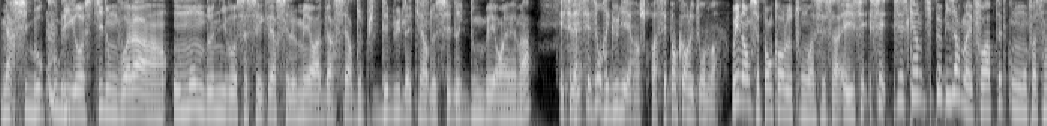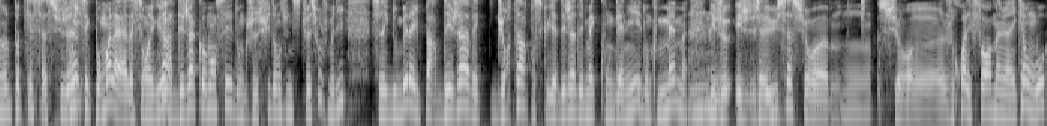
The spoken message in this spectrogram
Merci beaucoup Big Rusty. Donc voilà, on monte de niveau, ça c'est clair, c'est le meilleur adversaire depuis le début de la carrière de Cédric Doumbé en MMA. Et c'est la saison régulière, hein, je crois. C'est pas encore le tournoi. Oui, non, c'est pas encore le tournoi, c'est ça. Et c'est ce qui est un petit peu bizarre, mais il faudra peut-être qu'on fasse un autre podcast à ce sujet. C'est que pour moi, la, la saison régulière a déjà commencé, donc je suis dans une situation où je me dis, Cédric Doumbé là, il part déjà avec du retard parce qu'il y a déjà des mecs qui ont gagné, donc même mhm. et je et j'avais vu ça sur euh, sur euh, je crois les forums américains. En gros,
